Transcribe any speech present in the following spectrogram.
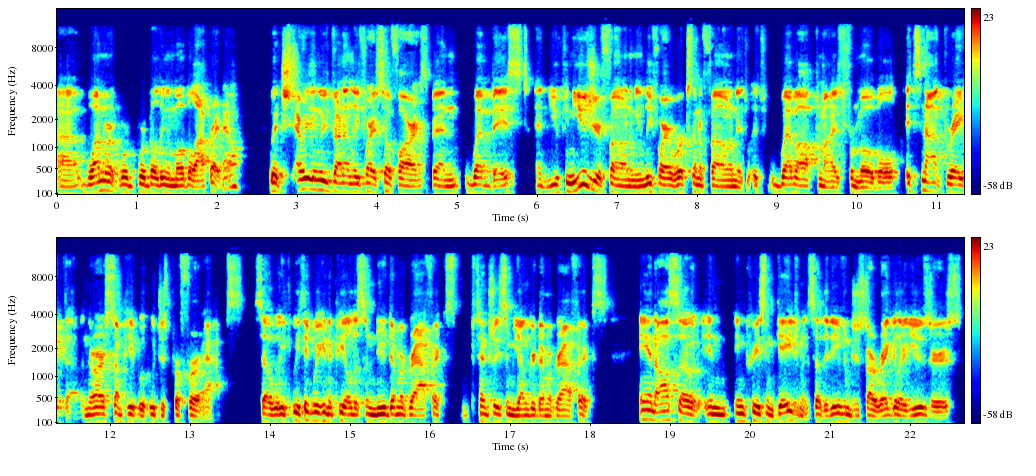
uh, one we're, we're building a mobile app right now which everything we've done on LeafWire so far has been web based and you can use your phone. I mean, LeafWire works on a phone, it's web optimized for mobile. It's not great though. And there are some people who just prefer apps. So we, we think we can appeal to some new demographics, potentially some younger demographics, and also in, increase engagement so that even just our regular users,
